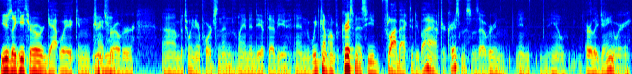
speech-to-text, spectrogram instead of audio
usually Heathrow or Gatwick, and transfer Mhm. over um, between airports, and then land in DFW. And we'd come home for Christmas. You'd fly back to Dubai after Christmas was over, in in you know early January,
